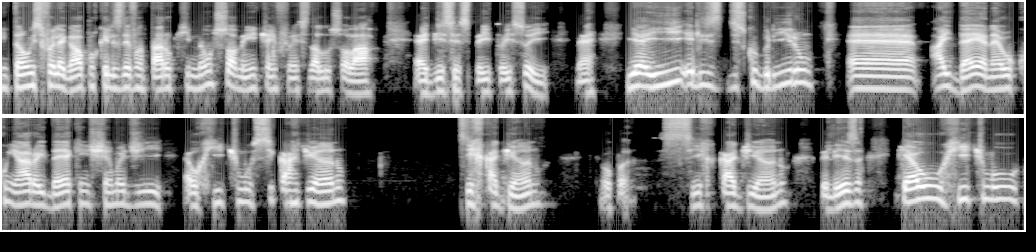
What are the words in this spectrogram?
Então isso foi legal porque eles levantaram que não somente a influência da luz solar é, diz respeito a isso aí, né? E aí eles descobriram é, a ideia, né? Ou cunharam a ideia que a gente chama de é o ritmo circadiano, circadiano, opa, circadiano, beleza? Que é o ritmo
